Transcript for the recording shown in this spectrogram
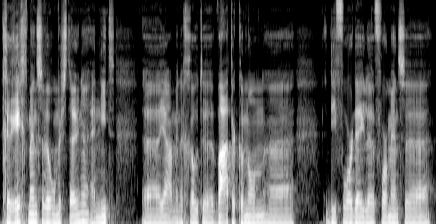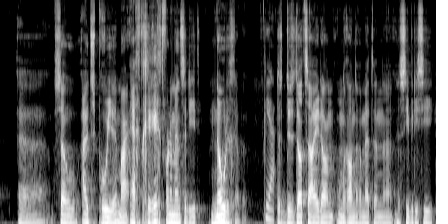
gericht mensen wil ondersteunen en niet uh, ja, met een grote waterkanon uh, die voordelen voor mensen uh, zo uitsproeien, maar echt gericht voor de mensen die het nodig hebben. Ja. Dus, dus dat zou je dan onder andere met een, een CBDC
